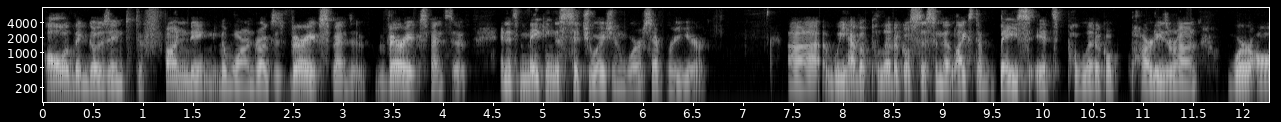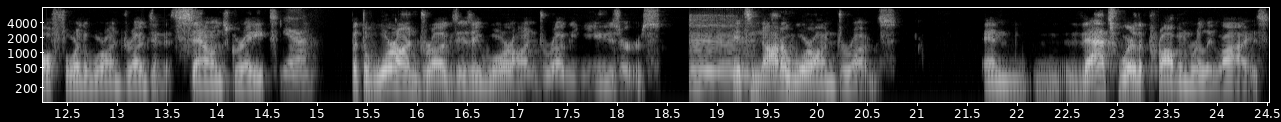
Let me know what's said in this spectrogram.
all of it goes into funding the war on drugs is very expensive, very expensive, and it's making the situation worse every year. Uh, we have a political system that likes to base its political parties around we're all for the war on drugs, and it sounds great. Yeah. But the war on drugs is a war on drug users. Mm. It's not a war on drugs. And that's where the problem really lies.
